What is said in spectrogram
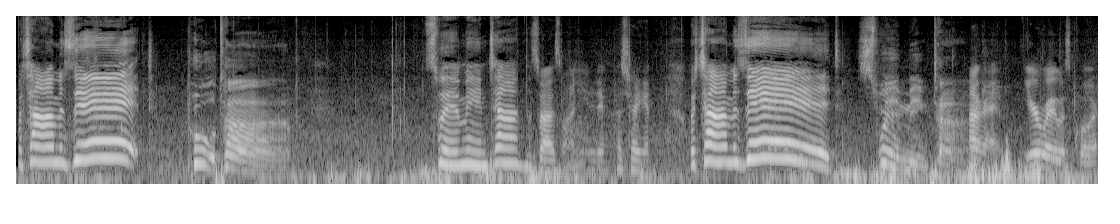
What time is it? Pool time! Swimming time. That's what I was wanting you to do. Let's try again. What time is it? Swimming time! All right. your way was cooler.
